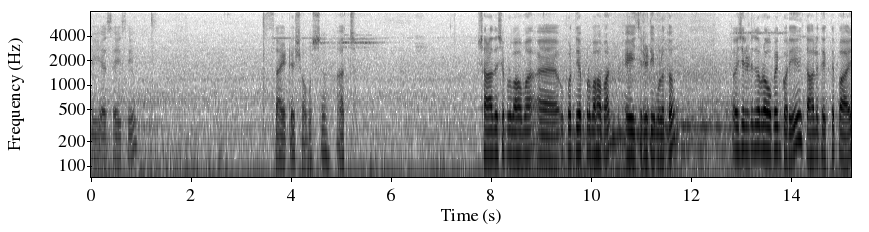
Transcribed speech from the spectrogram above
ডিএসএইসি সাইটের সমস্যা আচ্ছা। সারা দেশে প্রবাহমান উপর দিয়ে প্রবাহমান এই চিঠিটি মূলত। তো এই চিঠিটি যদি আমরা ওপেন করি, তাহলে দেখতে পাই,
